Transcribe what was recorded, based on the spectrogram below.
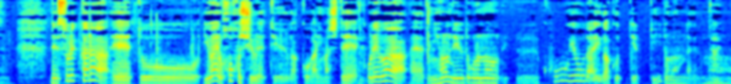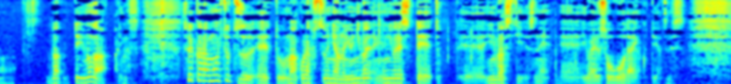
うん、で、それから、えっ、ー、と、いわゆる Hochschule っていう学校がありまして、これは、えーと、日本でいうところの工業大学って言っていいと思うんだけどな、はい、だっていうのがあります。それからもう一つ、えっ、ー、と、まあ、これは普通にあの Univer、Universität、えー、ユニバーシティですね、えー、いわゆる総合大学っていうやつです。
